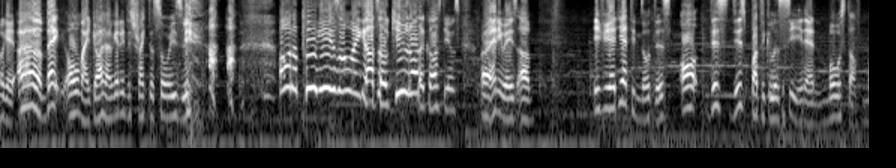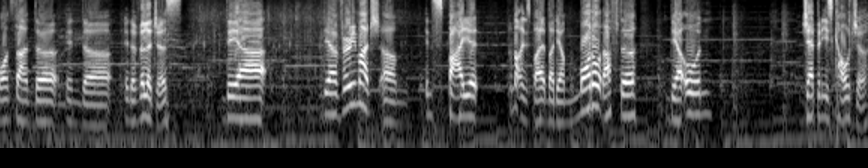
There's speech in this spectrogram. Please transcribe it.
Okay, uh, back. Oh my gosh, I'm getting distracted so easily. oh, the Poogies! Oh my god, so cute! All the costumes. Alright, anyways, um, if you had yet to notice, all this this particular scene and most of Monster Hunter in the in the villages, they are they are very much um inspired, not inspired, but they are modeled after their own Japanese culture.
